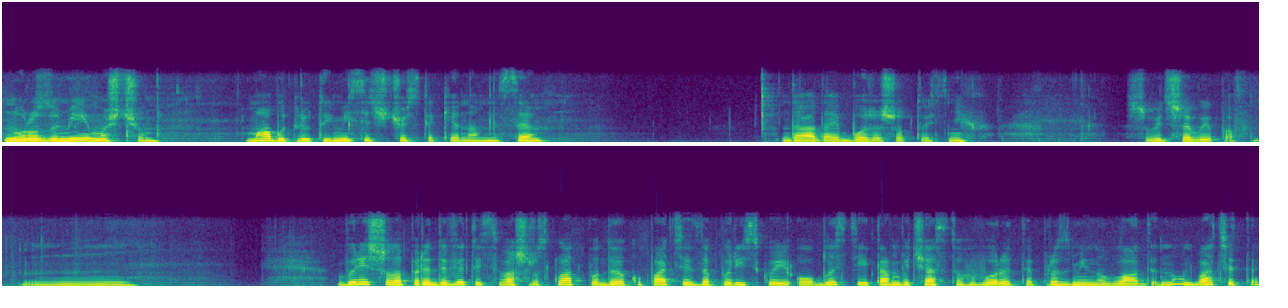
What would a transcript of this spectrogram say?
ну, розуміємо, що, мабуть, лютий місяць щось таке нам несе. Да, дай Боже, щоб той сніг швидше випав. Вирішила передивитись ваш розклад по деокупації Запорізької області, і там ви часто говорите про зміну влади. Ну, бачите.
